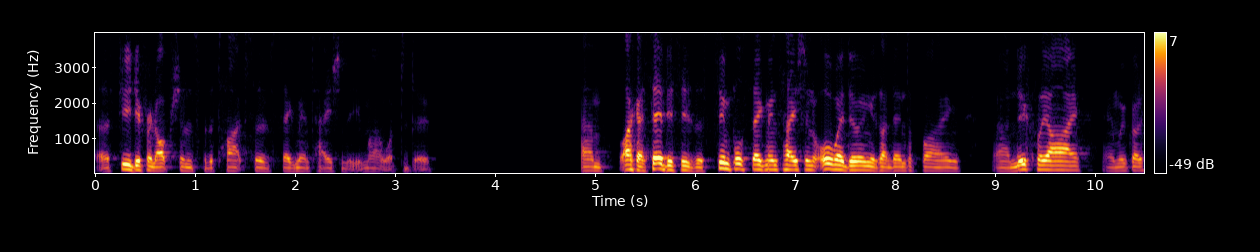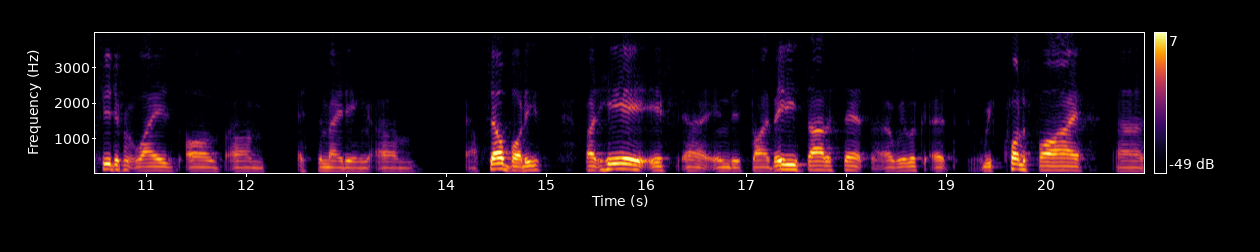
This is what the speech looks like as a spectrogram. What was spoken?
a few different options for the types of segmentation that you might want to do. Um, like I said, this is a simple segmentation. All we're doing is identifying uh, nuclei, and we've got a few different ways of um, estimating um, our cell bodies. But here, if uh, in this diabetes data set, uh, we look at, we quantify uh,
